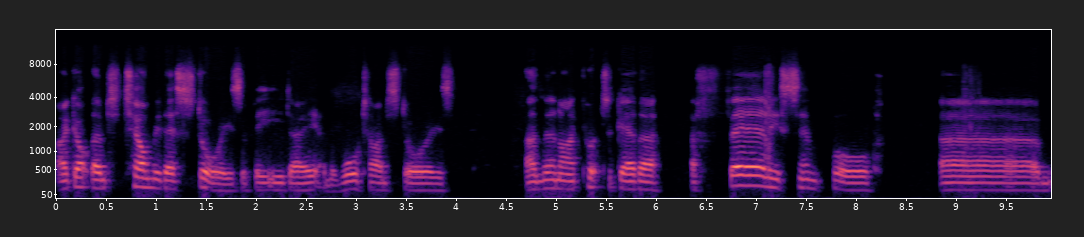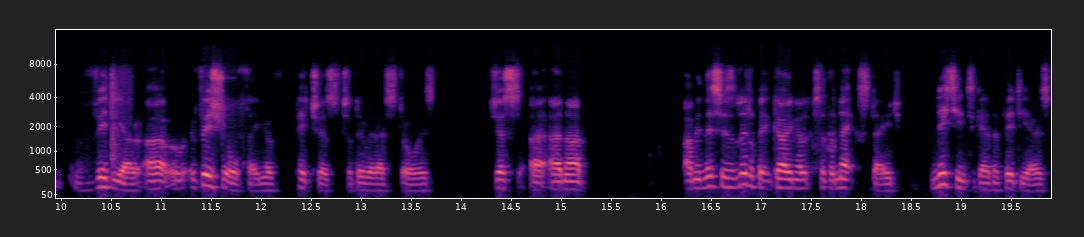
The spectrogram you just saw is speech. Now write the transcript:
I got them to tell me their stories of VE Day and the wartime stories, and then I put together a fairly simple um, video, uh, visual thing of pictures to do with their stories. Just uh, and I, I mean, this is a little bit going to the next stage, knitting together videos.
